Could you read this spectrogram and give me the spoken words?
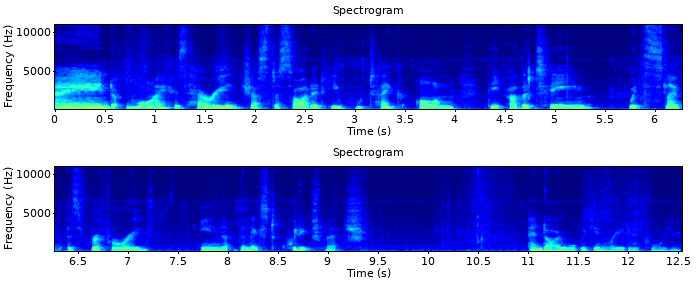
And why has Harry just decided he will take on the other team with Snape as referee in the next Quidditch match? And I will begin reading for you.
